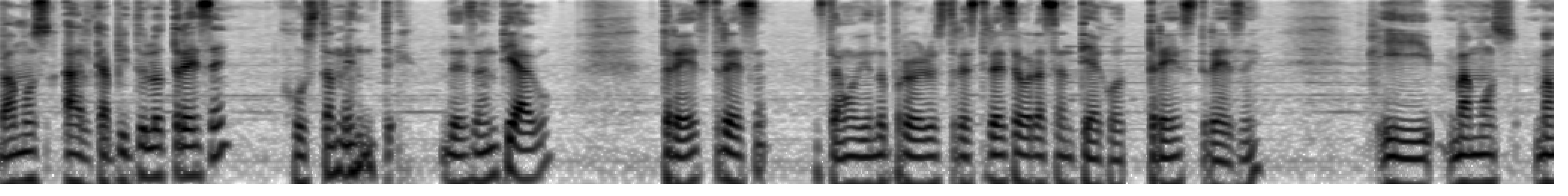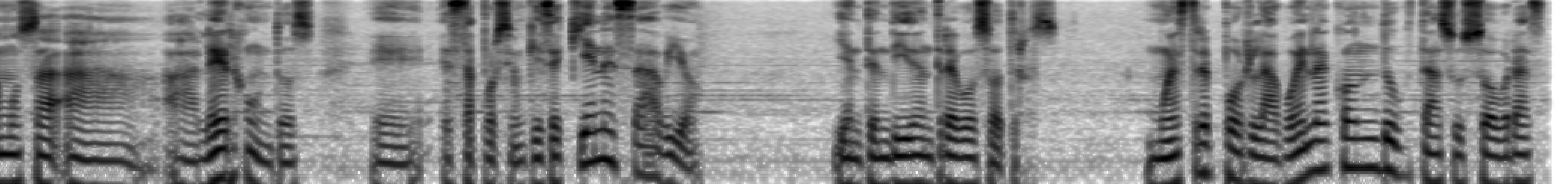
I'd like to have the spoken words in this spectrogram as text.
vamos al capítulo 13, justamente, de Santiago, 3.13. Estamos viendo Proverbios 3.13, ahora Santiago 3.13. Y vamos, vamos a, leer juntos eh, esta porción que dice, ¿quién es sabio y entendido entre vosotros? Muestre por la buena conducta sus obras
